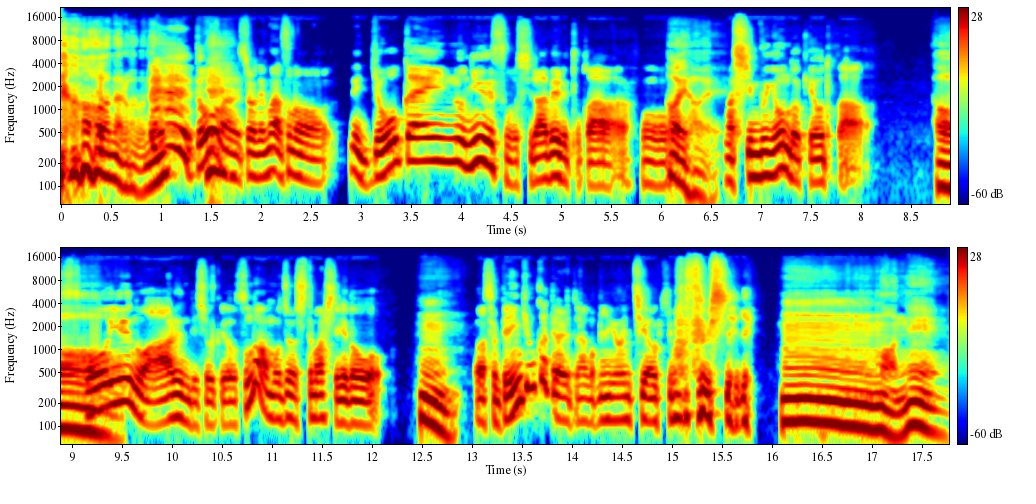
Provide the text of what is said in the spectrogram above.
ああ、なるほどね。な。どうなんでしょうね。まあ、その、ね、業界のニュースを調べるとか、はいはい。まあ、新聞読んどけよとか、ああ。そういうのはあるんでしょうけど、そんなのはもちろん知ってましたけど、うん。まあ、それ勉強かって言われるとなんか微妙に違う気もするし。うーん、まあね。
